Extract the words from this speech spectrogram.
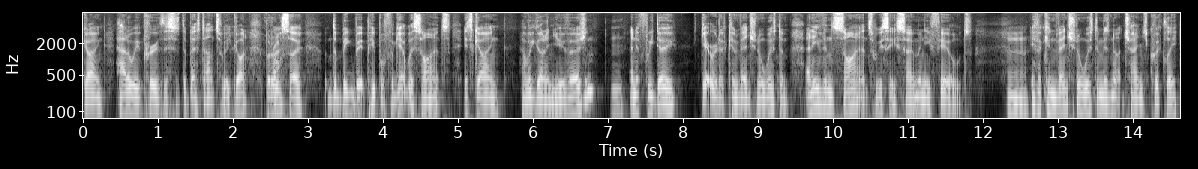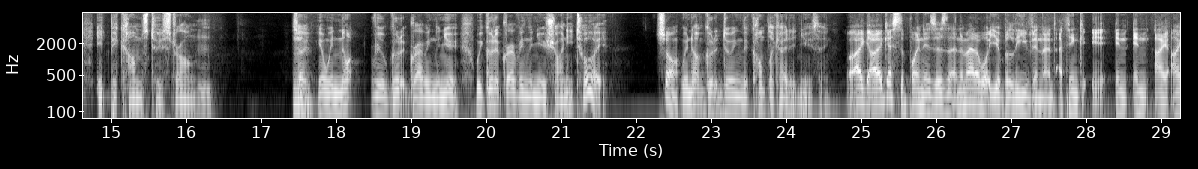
going, how do we prove this is the best answer we got? But also, the big bit people forget with science, it's going, have we got a new version? Mm. And if we do, get rid of conventional wisdom. And even science, we see so many fields. Mm. If a conventional wisdom is not changed quickly, it becomes too strong. Mm. So, you know, we're not real good at grabbing the new. We're good at grabbing the new shiny toy. sure We're not good at doing the complicated new thing. Well, I, I guess the point is, is that no matter what you believe in, I, I think in in I, I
